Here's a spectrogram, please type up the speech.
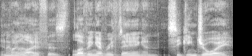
in I my life is loving everything and seeking joy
